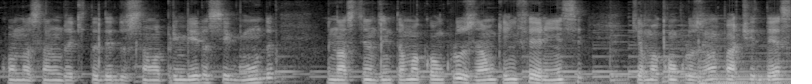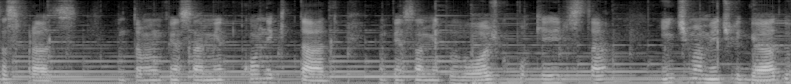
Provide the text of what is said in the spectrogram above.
Quando nós falamos aqui da dedução, a primeira, a segunda, e nós temos então uma conclusão, que é inferência, que é uma conclusão a partir dessas frases. Então é um pensamento conectado, é um pensamento lógico, porque ele está intimamente ligado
